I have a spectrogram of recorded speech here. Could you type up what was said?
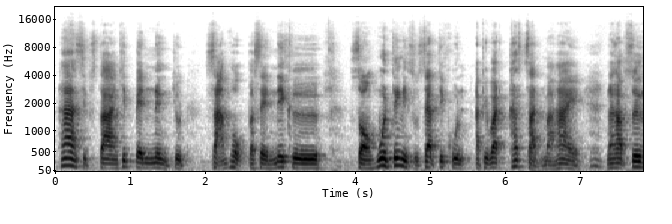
50 สตางค์คิดเป็น 1.36%นี่คือ 2 หุ้นเทคนิคสุดแซ่บที่คุณอภิวัตคัดสรรมาให้นะครับ ซึ่ง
